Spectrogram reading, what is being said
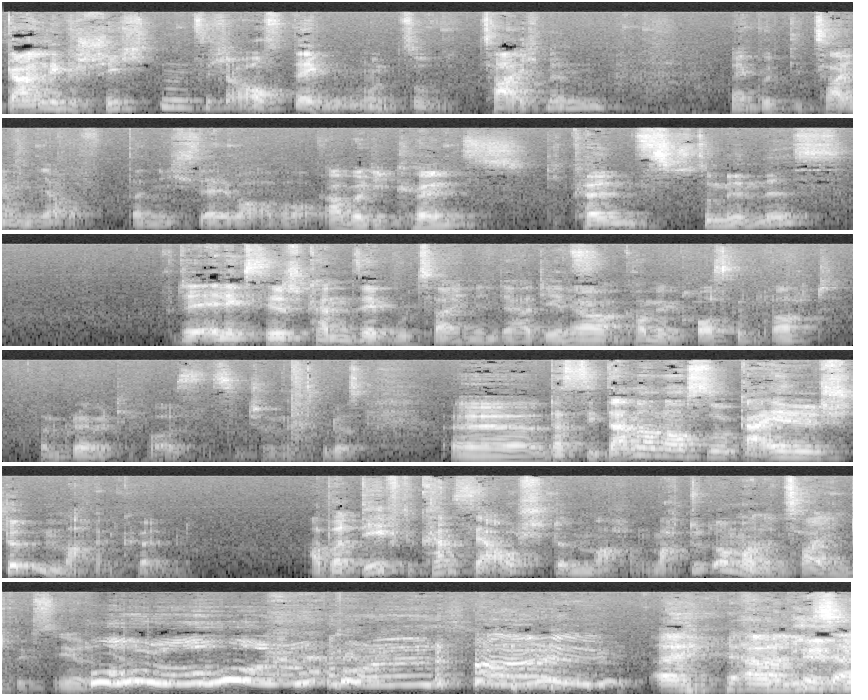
geile Geschichten sich ausdenken und so zeichnen, na gut, die zeichnen ja oft dann nicht selber, aber Aber die können's. die können es zumindest. Der Alex Hirsch kann sehr gut zeichnen, der hat jetzt Ja. einen Comic rausgebracht von Gravity Falls, das sieht schon ganz gut aus. Äh, dass die dann auch noch so geil Stimmen machen können. Aber Dave, du kannst ja auch Stimmen machen. Mach du doch mal eine Zeichentrickserie. Äh, Aber Lisa,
